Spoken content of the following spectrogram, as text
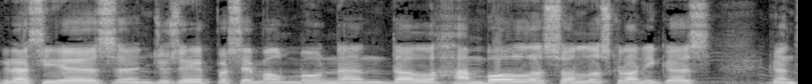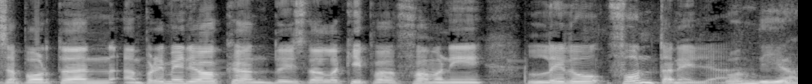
Gràcies, en Josep. Passem al món del handball. Són les cròniques que ens aporten, en primer lloc, des de l'equip femení, l'Edu Fontanella. Bon dia.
